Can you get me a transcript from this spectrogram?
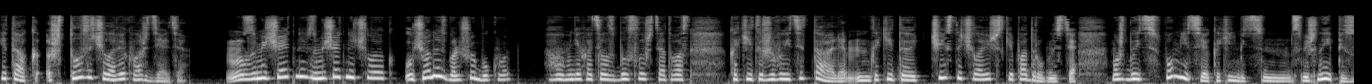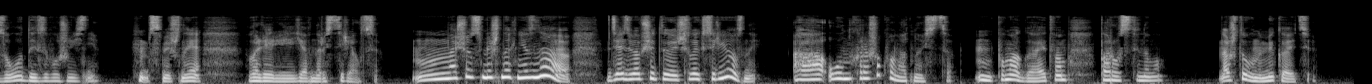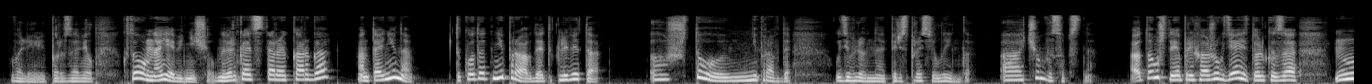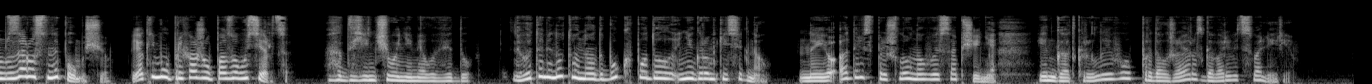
«Итак, что за человек ваш дядя?» «Замечательный, замечательный человек, ученый с большой буквы». «Мне хотелось бы услышать от вас какие-то живые детали, какие-то чисто человеческие подробности. Может быть, вспомните какие-нибудь смешные эпизоды из его жизни?» Хм, «Смешные?» Валерий явно растерялся. «Насчет смешных не знаю. Дядя вообще-то человек серьезный. А он хорошо к вам относится? Помогает вам по-родственному?» «На что вы намекаете?» Валерий порозовел. «Кто вам наябедничал? Наверняка это старая корга? Антонина? Так вот это неправда, это клевета». «Э, «Что неправда?» — удивленно переспросила Инга. «А о чем вы, собственно?» «О том, что я прихожу к дяде только за... за родственной помощью. Я к нему прихожу по зову сердца». «Да я ничего не имела в виду». В эту минуту ноутбук подал негромкий сигнал. На ее адрес пришло новое сообщение. Инга открыла его, продолжая разговаривать с Валерием.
